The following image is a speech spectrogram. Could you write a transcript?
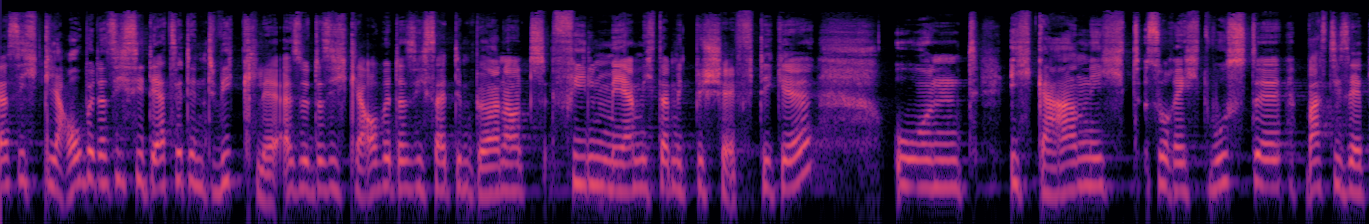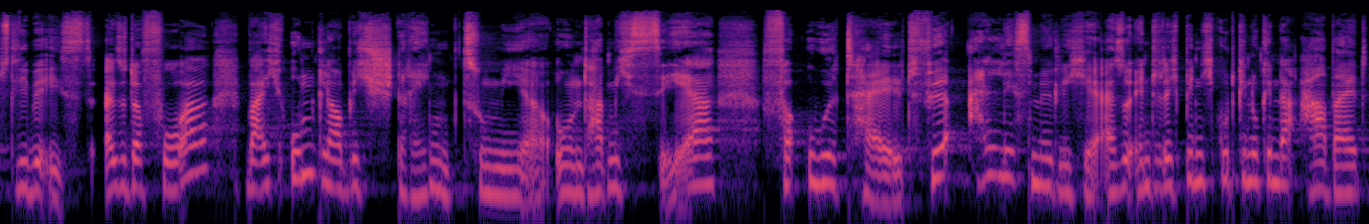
dass ich glaube, dass ich sie derzeit entwickle. Also, dass ich glaube, dass ich seit dem Burnout viel mehr mich damit beschäftige und ich gar nicht so recht wusste, was die Selbstliebe ist. Also davor war ich unglaublich streng zu mir und habe mich sehr verurteilt für alles Mögliche. Also entweder ich bin nicht gut genug in der Arbeit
